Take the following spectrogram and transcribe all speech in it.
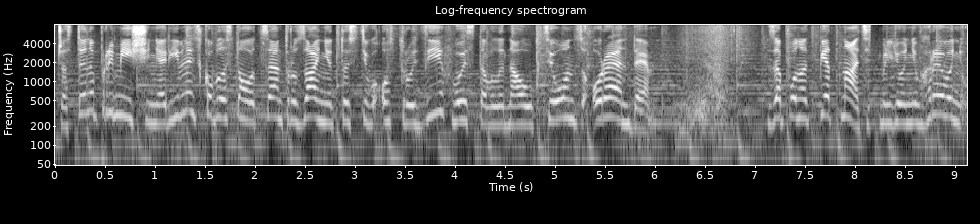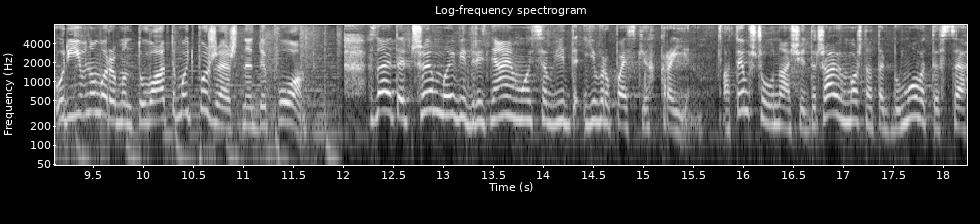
Частину приміщення Рівненського обласного центру зайнятості в Острозі виставили на аукціон з оренди. За понад 15 мільйонів гривень у Рівному ремонтуватимуть пожежне депо. Знаєте, чим ми відрізняємося від європейських країн? А тим, що у нашій державі можна так би мовити все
